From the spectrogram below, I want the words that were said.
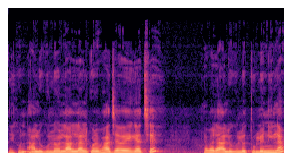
দেখুন, আলুগুলো লাল লাল করে ভাজা হয়ে গেছে। এবারে আলুগুলো তুলে নিলাম।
